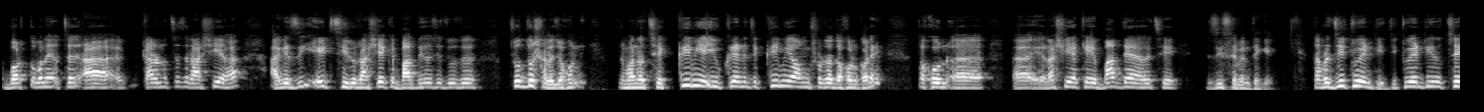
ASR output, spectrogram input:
বর্তমানে হচ্ছে কারণ হচ্ছে যে রাশিয়া, আগে জি এইট ছিল, রাশিয়াকে বাদ দিয়ে হয়েছে দু চোদ্দ সালে যখন মানে হচ্ছে ক্রিমিয়া, ইউক্রেনের যে ক্রিমিয়া অংশটা দখল করে, তখন রাশিয়াকে বাদ দেওয়া হয়েছে জি সেভেন থেকে। তারপরে জি টোয়েন্টি জি টোয়েন্টি হচ্ছে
